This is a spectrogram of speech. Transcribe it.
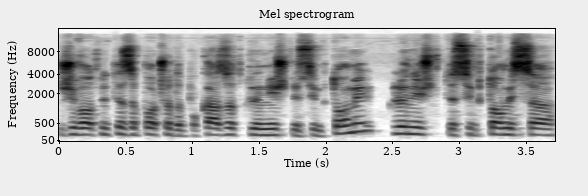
животните започват да показват клинични симптоми. Клиничните симптоми са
